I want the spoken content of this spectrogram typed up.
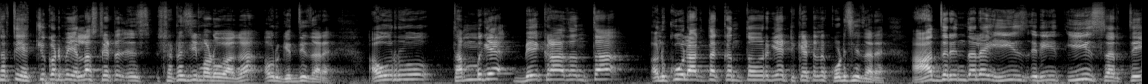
ಸರ್ತಿ ಹೆಚ್ಚು ಕಡಿಮೆ ಎಲ್ಲ ಸ್ಟೇಟ ಸ್ಟ್ರಾಟಜಿ ಮಾಡುವಾಗ ಅವರು ಗೆದ್ದಿದ್ದಾರೆ. ಅವರು ತಮಗೆ ಬೇಕಾದಂಥ ಅನುಕೂಲ ಆಗ್ತಕ್ಕಂಥವ್ರಿಗೆ ಟಿಕೆಟನ್ನು ಕೊಡಿಸಿದ್ದಾರೆ. ಆದ್ದರಿಂದಲೇ ಈ ರೀ ಈ ಸರ್ತಿ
